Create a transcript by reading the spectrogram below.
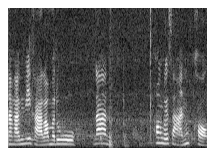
นะคะ พี่ๆค่ะเรามาดูด้านห้องโดยสารของ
